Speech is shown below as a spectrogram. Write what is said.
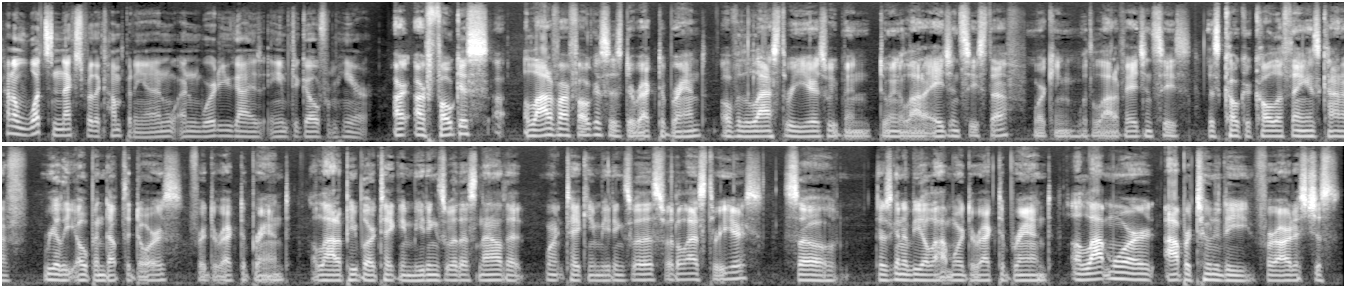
Kind of what's next for the company, and and where do you guys aim to go from here? Our our focus, a lot of our focus is direct to brand. Over the last 3 years we've been doing a lot of agency stuff, working with a lot of agencies. This Coca-Cola thing has kind of really opened up the doors for direct to brand. A lot of people are taking meetings with us now that weren't taking meetings with us for the last 3 years. So there's going to be a lot more direct to brand, a lot more opportunity for artists just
